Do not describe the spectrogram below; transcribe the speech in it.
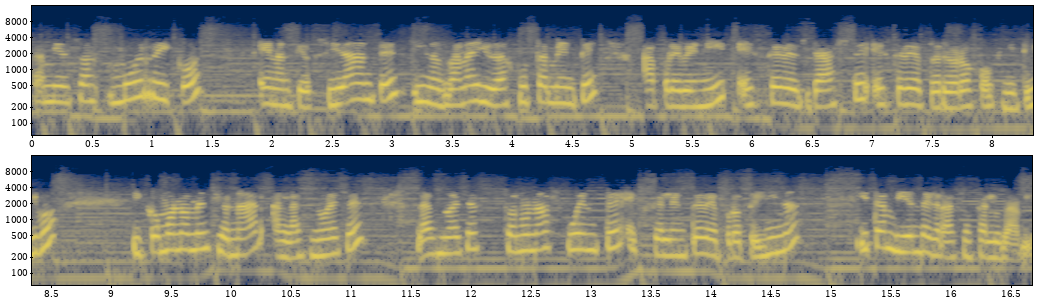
también son muy ricos en antioxidantes y nos van a ayudar justamente a prevenir este desgaste, este deterioro cognitivo. Y cómo no mencionar a las nueces. Las nueces son una fuente excelente de proteínas y también de grasa saludable.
